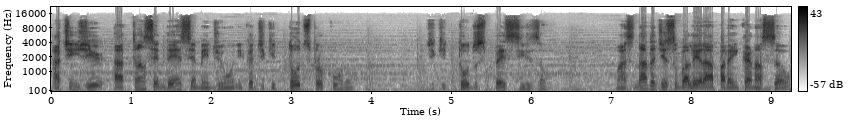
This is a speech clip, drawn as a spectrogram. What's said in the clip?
atingir a transcendência mediúnica de que todos procuram, de que todos precisam. Mas nada disso valerá para a encarnação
